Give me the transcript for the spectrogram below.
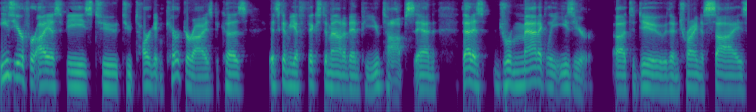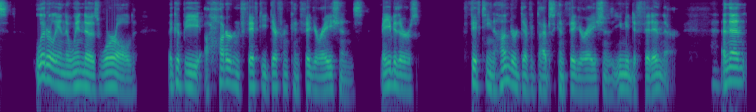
Easier for isvs to to target and characterize because it's going to be a fixed amount of npu tops and that is dramatically easier uh, to do than trying to size literally in the windows world there could be 150 different configurations maybe there's 1500 different types of configurations that you need to fit in there. And then,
